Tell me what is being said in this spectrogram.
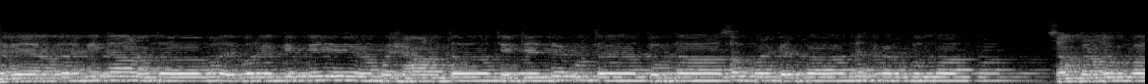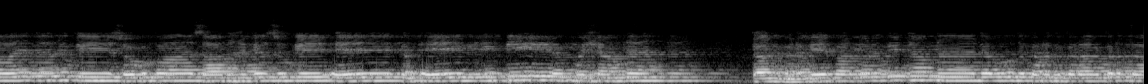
ਕਰ ਅੰਤਰ ਕੀ ਜਾਣਤ ਬੁਰੇ ਬੁਰੇ ਕੀ ਪੀਣ ਪਛਾਣਤ? ਚਿਤੇ ਤੇ ਕੁਤ ਤੁਲਾ ਸਭ ਪਰ ਕਿਰਪਾ ਦ੍ਰਿਸ਼ਟ ਕਰ ਫੁੱਲਾ ਸੰਤਨ ਦੁਖ ਪਾਏ ਜਨ ਕੀ, ਸੁਖ ਪਾਏ ਸਾਧਨ ਕੇ ਸੁਖੇ, ਏਕ ਏਕ ਨੀਤੀ ਪਛਾਨੈ। ਕਰ ਕਰ ਕੇ ਪਰ ਕਰ ਕੀ ਜਨ ਜਬੁਦ ਕਰਗ ਕਰਾ ਕਰਤਾਰਾ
